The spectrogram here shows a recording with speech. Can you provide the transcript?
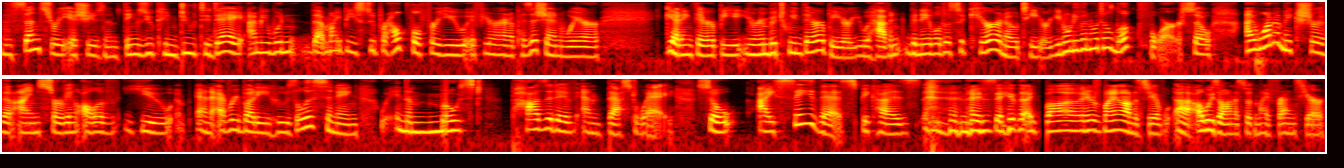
the sensory issues and things you can do today. I mean, wouldn't that might be super helpful for you if you're in a position where getting therapy, you're in between therapy, or you haven't been able to secure an OT, or you don't even know what to look for. So, I want to make sure that I'm serving all of you and everybody who's listening in the most positive and best way. So, I say this because, and I say that, uh, here's my honesty. I'm uh, always honest with my friends here.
